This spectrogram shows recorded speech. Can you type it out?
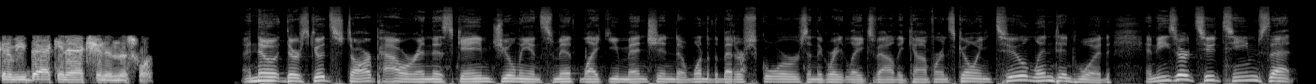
going to be back in action in this one. I know there's good star power in this game. Julian Smith, like you mentioned, uh, one of the better scorers in the Great Lakes Valley Conference, going to Lindenwood. And these are two teams that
